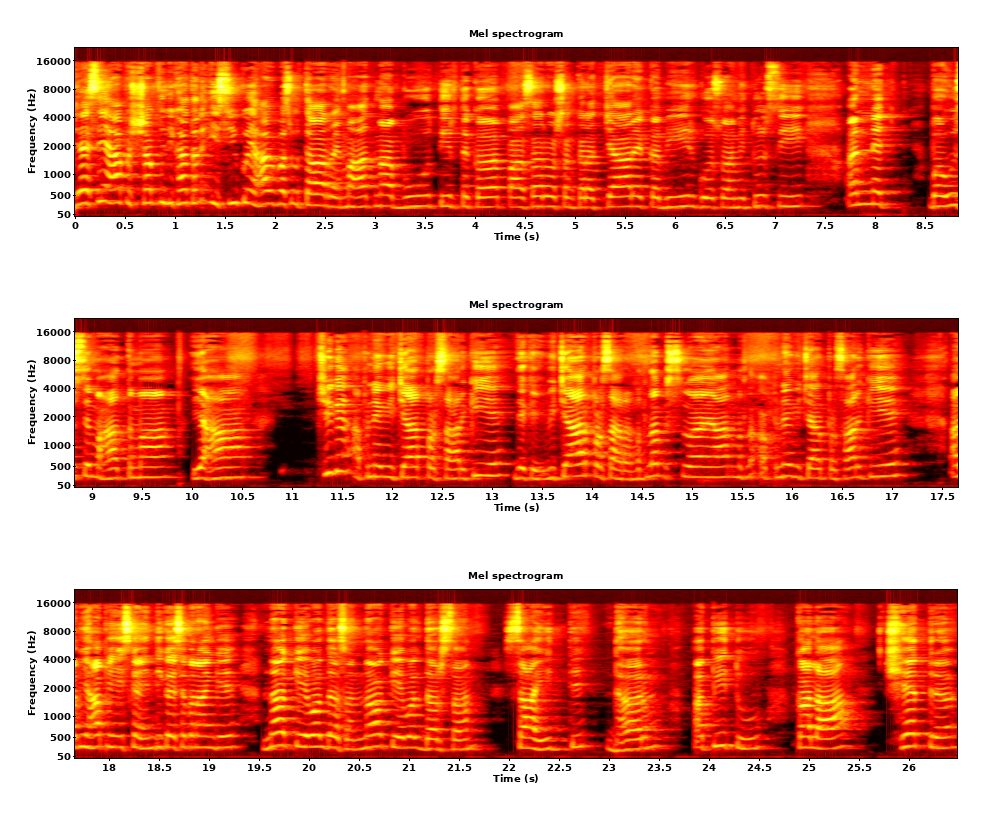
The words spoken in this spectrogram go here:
जैसे यहाँ पर शब्द लिखा था ना, इसी को यहाँ पे बस उतार रहे महात्मा बुद्ध तीर्थकर पासर और शंकराचार्य, कबीर, गोस्वामी, तुलसी, अन्य बहुत से महात्मा यहाँ, ठीक है? अपने विचार प्रसार किए। देखिए, विचार प्रसार मतलब स्वयं मतलब अपने विचार प्रसार किए। अब यहाँ पे इसका हिंदी कैसे बनाएँगे? न केवल दर्शन, न केवल दर्शन, साहित्य, धर्म, अपितु, कला, क्षेत्र,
